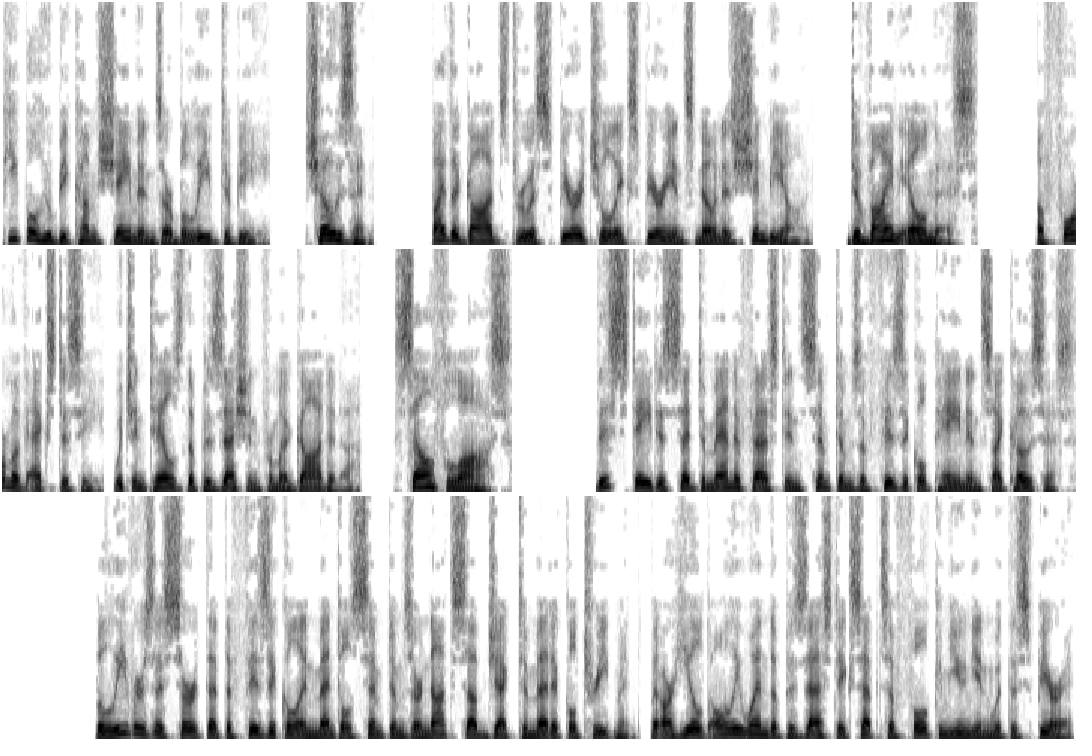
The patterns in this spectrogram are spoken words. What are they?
People who become shamans are believed to be chosen by the gods through a spiritual experience known as shinbyong, divine illness, a form of ecstasy, which entails the possession from a god and a self-loss. This state is said to manifest in symptoms of physical pain and psychosis. Believers assert that the physical and mental symptoms are not subject to medical treatment, but are healed only when the possessed accepts a full communion with the spirit.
